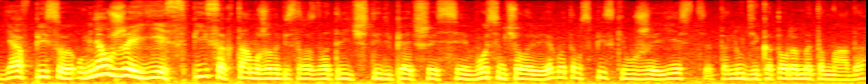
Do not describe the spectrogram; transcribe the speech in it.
Я вписываю. У меня уже есть список, там уже написано раз, два, три, четыре, пять, шесть, семь, восемь человек в этом списке уже есть. Это люди, которым это надо.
